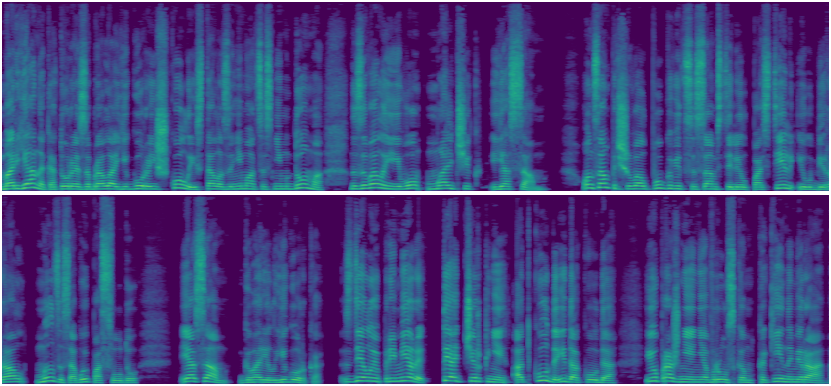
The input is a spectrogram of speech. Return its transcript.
Марьяна, которая забрала Егора из школы и стала заниматься с ним дома, называла его «мальчик я сам». Он сам пришивал пуговицы, сам стелил постель и убирал, мыл за собой посуду. «Я сам», — говорил Егорка, — «сделаю примеры, ты отчеркни, откуда и докуда, и упражнения в русском, какие номера,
